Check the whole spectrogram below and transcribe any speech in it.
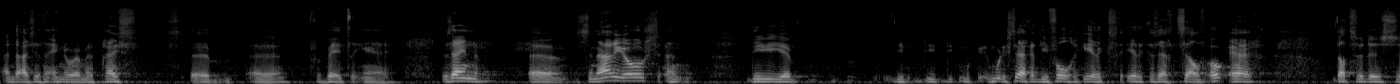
En daar zit een enorme prijsverbetering uh, uh, in. Er zijn uh, scenario's en die, die, die, moet ik zeggen, die volg ik eerlijk, eerlijk gezegd zelf ook erg. Dat we dus,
